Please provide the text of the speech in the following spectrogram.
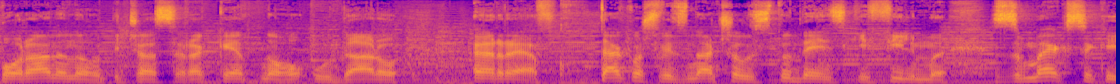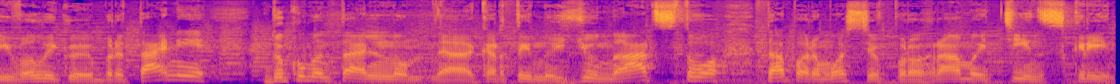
пораненого під час ракетного удару РФ. Також відзначили студентські фільми з Мексики і Великої Британії, документальну е, картину Юнацтво та переможців програми Тін Скрін.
